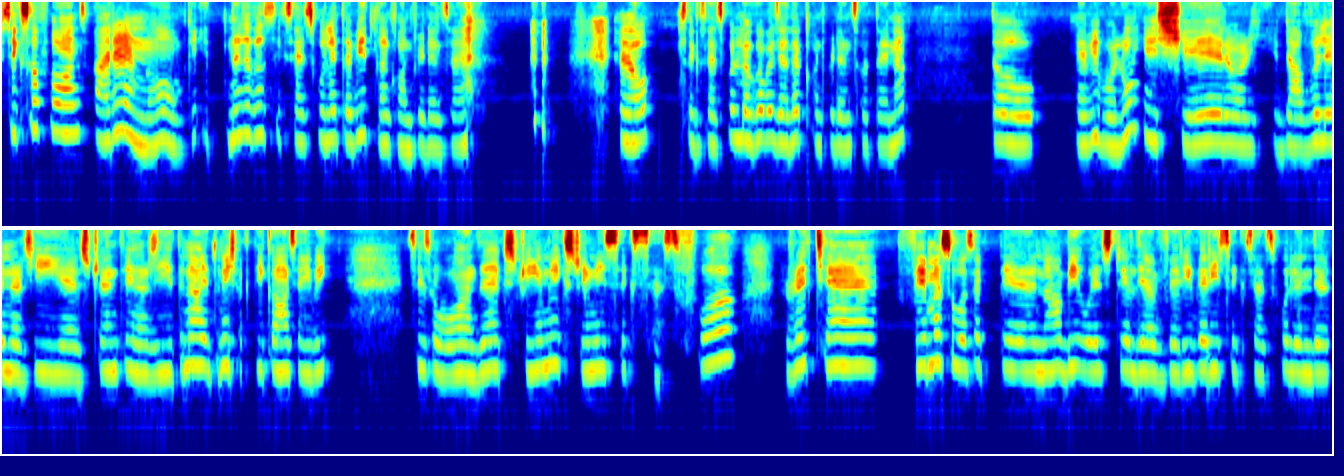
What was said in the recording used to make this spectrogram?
six of wands अरे नो कि इतने ज़्यादा सक्सेसफुल है तभी इतना कॉन्फिडेंस है। हेलो सक्सेसफुल लोगों में ज़्यादा कॉन्फिडेंस होता है ना? तो मैं भी बोलूँ, ये शेयर और ये डबल एनर्जी ये स्ट्रेंथ एनर्जी इतना, इतनी शक्ति कहाँ से आई भाई? Six of they extremely extremely successful rich हैं। फ़ेमस हो सकते हैं, ना भी हुए still they are very very successful in their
